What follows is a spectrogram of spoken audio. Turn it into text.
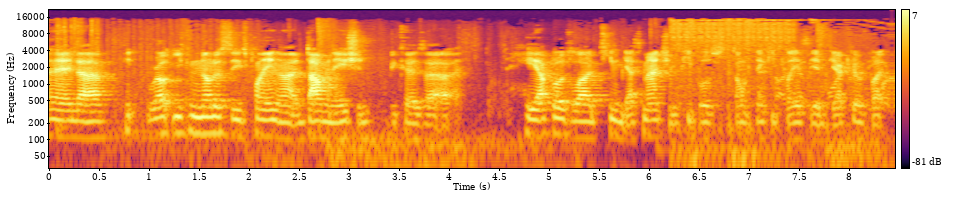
And, uh, well, you can notice he's playing uh, Domination, because uh, he uploads a lot of Team Deathmatch, and people just don't think he plays the objective, but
